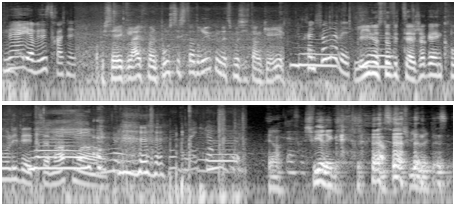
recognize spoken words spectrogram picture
Nein, aber das kannst du nicht. Aber ich sehe gleich, mein Bus ist da drüben, jetzt muss ich dann gehen. Kennst du einen Witz? Linus, du erzählst schon gerne coole Witze. Mach mal. Ja, schwierig. Das ist schwierig. Das ist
